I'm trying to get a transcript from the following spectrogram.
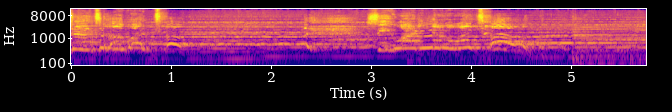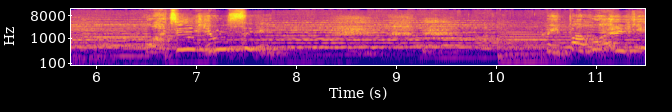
千错万错，是我你我错，我只有死，放我一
